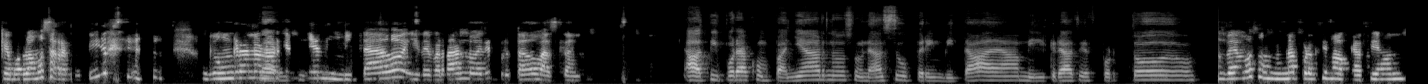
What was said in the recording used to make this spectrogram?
que volvamos a repetir. un gran honor que me hayan invitado y de verdad lo he disfrutado bastante. A ti por acompañarnos, una súper invitada, mil gracias por todo. Nos vemos en una próxima ocasión.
